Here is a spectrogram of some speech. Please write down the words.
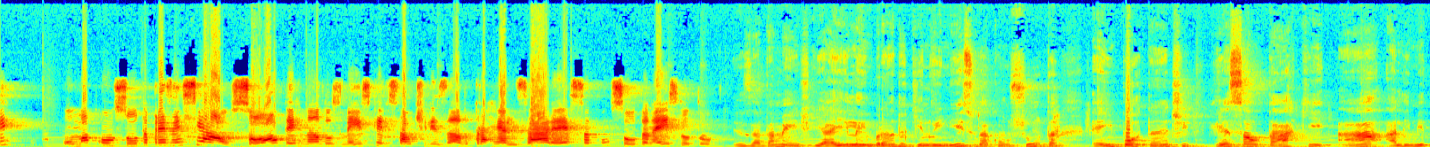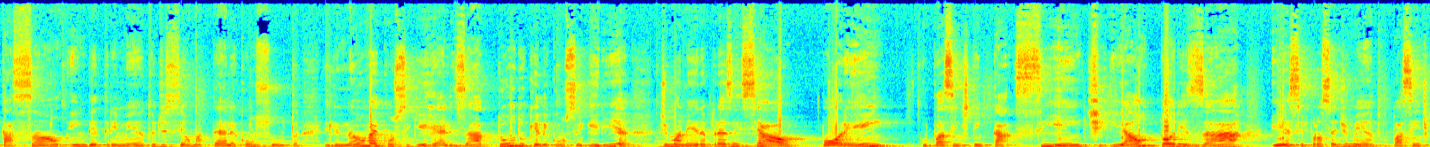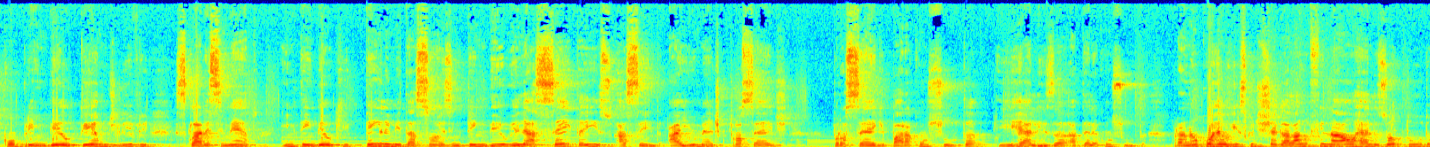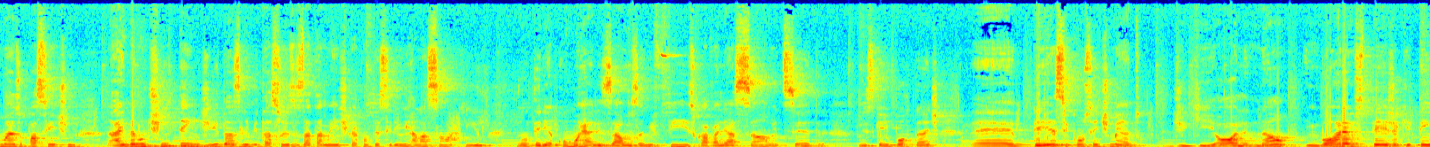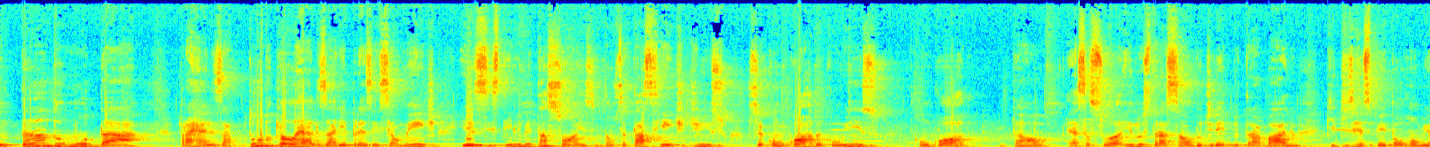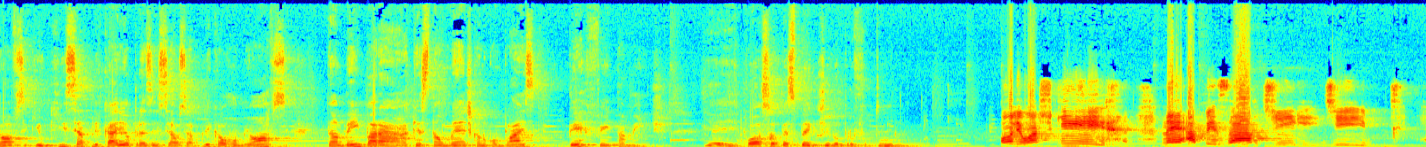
uma consulta presencial, só alternando os meios que ele está utilizando para realizar essa consulta, não é isso, doutor? Exatamente. E aí, lembrando que no início da consulta é importante ressaltar que há a limitação em detrimento de ser uma teleconsulta. Ele não vai conseguir realizar tudo o que ele conseguiria de maneira presencial. Porém, o paciente tem que estar ciente e autorizar esse procedimento. O paciente compreendeu o termo de livre esclarecimento, entendeu que tem limitações, entendeu, ele aceita isso, aceita. Aí o médico procede prossegue para a consulta e realiza a teleconsulta, para não correr o risco de chegar lá no final, realizou tudo, mas o paciente ainda não tinha entendido as limitações exatamente que aconteceriam em relação àquilo, não teria como realizar o exame físico, a avaliação, etc. Por isso que é importante é, ter esse consentimento de que, olha, não, embora eu esteja aqui tentando mudar para realizar tudo que eu realizaria presencialmente, existem limitações. Então você está ciente disso? Você concorda com isso? Concordo. Então, essa sua ilustração do direito do trabalho que diz respeito ao home office, que o que se aplicaria ao presencial se aplica ao home office, também para a questão médica no compliance, perfeitamente. E aí, qual a sua perspectiva para o futuro? Olha, eu acho que, né, apesar de, de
